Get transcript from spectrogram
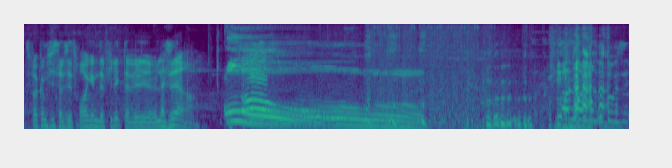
C'est pas comme si ça faisait 3 games d'affilée que t'avais le laser. Oh. Oh non, ils vont me poser.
